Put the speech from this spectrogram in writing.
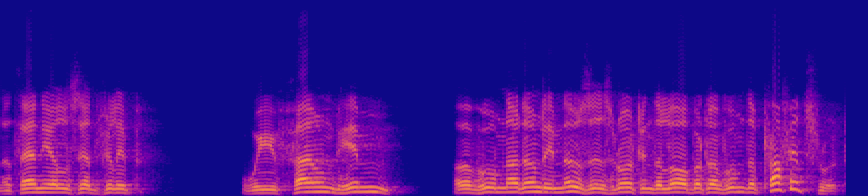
Nathanael said, Philip, we found him of whom not only Moses wrote in the law, but of whom the prophets wrote.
